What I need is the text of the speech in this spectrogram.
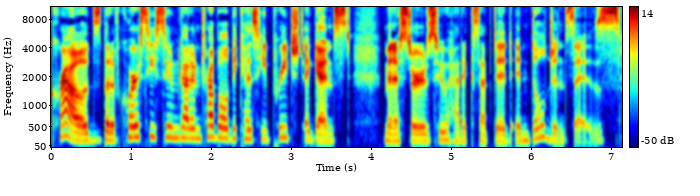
crowds. But of course, he soon got in trouble because he preached against ministers who had accepted indulgences.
